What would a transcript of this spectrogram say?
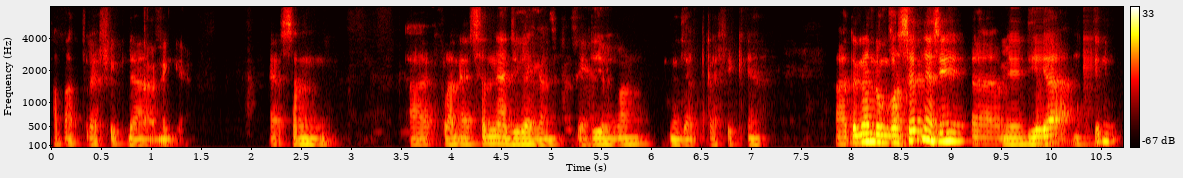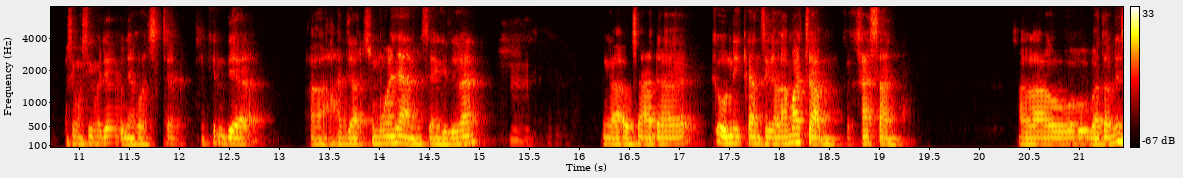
apa traffic dan Traffic ya. action iklan actionnya juga kan. Iya. Jadi memang mengejar trafficnya. Eh, tergantung konsepnya sih eh, media mungkin masing-masing media punya konsep. Mungkin dia eh, hajar semuanya misalnya gitu kan. Hmm. Nggak usah ada keunikan segala macam, kekhasan. Kalau Batam ini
